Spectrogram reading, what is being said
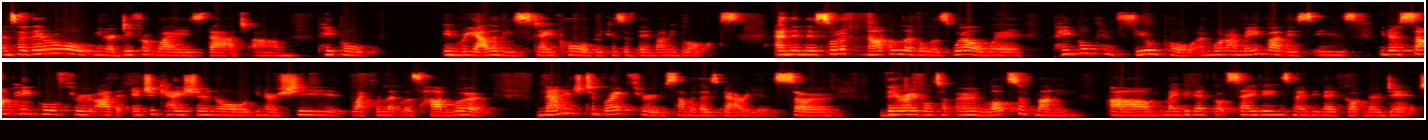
And so they're all, you know, different ways that um, people in reality stay poor because of their money blocks. And then there's sort of another level as well where people can feel poor. And what I mean by this is, you know, some people through either education or, you know, sheer like relentless hard work manage to break through some of those barriers. So, they're able to earn lots of money. Um, maybe they've got savings, maybe they've got no debt.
